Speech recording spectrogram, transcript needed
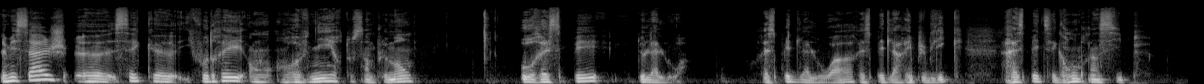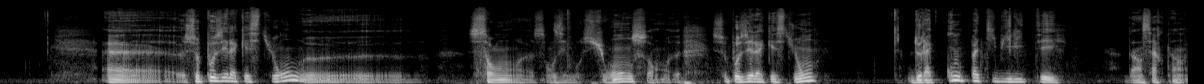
Le message, euh, c'est qu'il faudrait en, en revenir tout simplement au respect de la loi. Respect de la loi, respect de la République, respect de ses grands principes. Euh, se poser la question euh, sans, sans émotion, sans, se poser la question de la compatibilité d'un certain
